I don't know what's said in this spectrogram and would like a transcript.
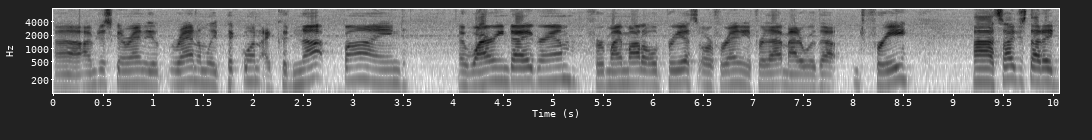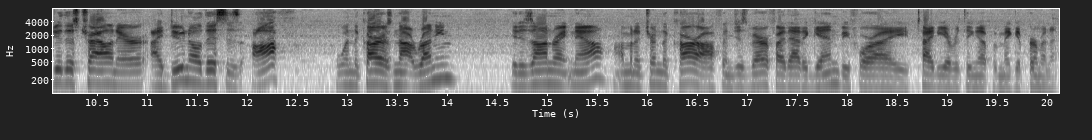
Uh, I'm just going to randomly pick one. I could not find a wiring diagram for my model Prius or for any for that matter without free. Uh, so I just thought I'd do this trial and error. I do know this is off when the car is not running. It is on right now. I'm going to turn the car off and just verify that again before I tidy everything up and make it permanent.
